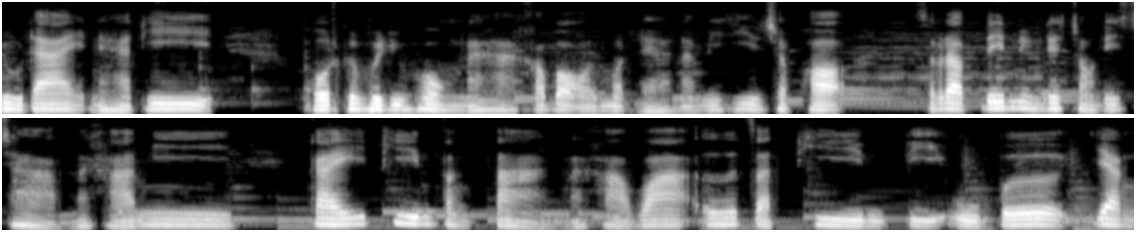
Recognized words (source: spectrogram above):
ดูได้นะคะที่ โพสต์คุณพุทธิพงศ์นะคะเขาบอกไว้หมดแล้วนะมีทีมเฉพาะสำหรับเดนหนึ่งเดนสองเดนสามนะคะ มีไกด์ทีมต่างๆนะคะ ว่าเออจัดทีมตีอูเบอร์ยัง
